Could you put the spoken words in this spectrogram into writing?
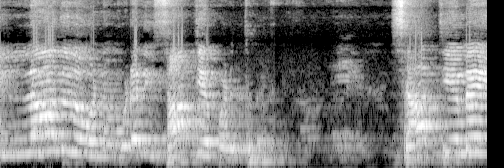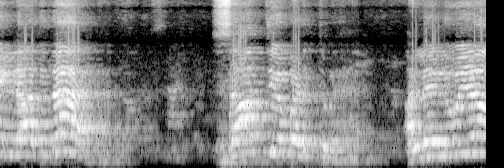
இல்லாதத ஒண்ணு கூட நீ சாத்தியப்படுத்துவ. சாத்தியமே இல்லாதத சாத்தியப்படுத்துவ. அல்லேலூயா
